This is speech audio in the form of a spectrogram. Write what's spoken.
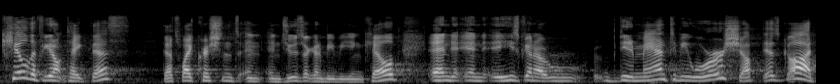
killed if you don't take this. That's why Christians and, and Jews are going to be being killed. And, and he's going to demand to be worshiped as God.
